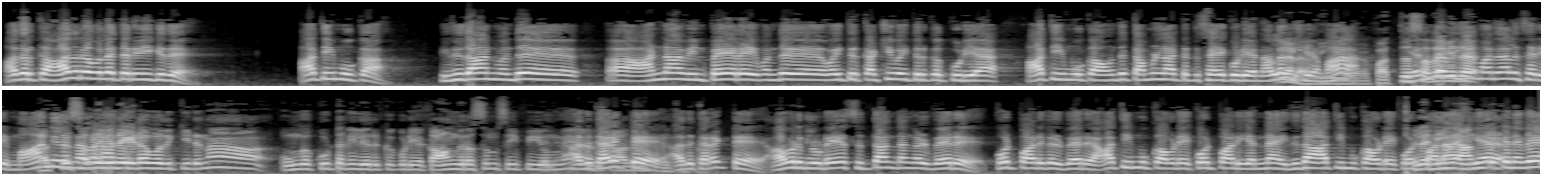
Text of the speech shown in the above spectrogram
அதற்கு ஆதரவுல தெரிவிக்குது. அதிமுக. இதுதான் வந்து அண்ணாவின் பெயரை வந்து வைத்து கட்சி வைத்திருக்கக்கூடிய அதிமுக வந்து தமிழ்நாட்டுக்கு செய்யக்கூடிய நல்ல விஷயமா? பத்து எந்த சதவீத விஷயமா இருந்தாலும் சரி மாநில சதவீத இடஒதுக்கீடுனா உங்க கூட்டணியில் இருக்கக்கூடிய காங்கிரசும் சிபியும் அது கரெக்ட் அது கரெக்ட் அவர்களுடைய சித்தாந்தங்கள் வேறு கோட்பாடுகள் வேறு. அதிமுகவுடைய கோட்பாடு என்ன? இதுதான் அதிமுகவுடைய கோட்பாடு? ஏற்கனவே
